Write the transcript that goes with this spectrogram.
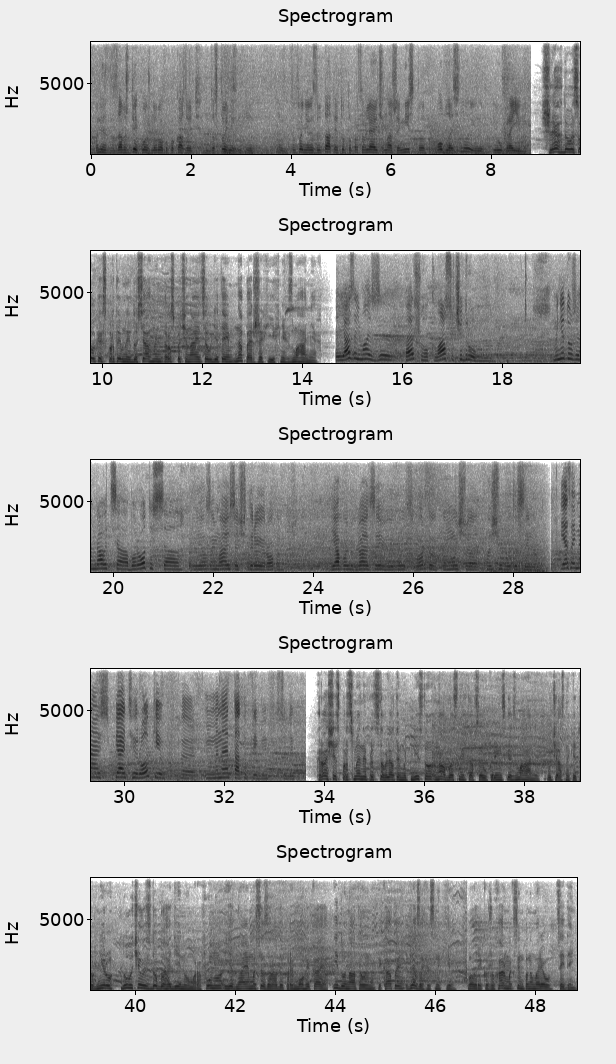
Вони завжди кожного року показують достойні ну, ну, достойні результати, тобто прославляючи наше місто, область, ну і, і Україну. Шлях до високих спортивних досягнень розпочинається у дітей на перших їхніх змаганнях. Я займаюся з першого класу чи другого. Мені дуже подобається боротися. Я займаюся 4 роки. Я полюбляю цей вид спорту, тому що хочу бути сильним. Я займаюся 5 років. е, Мене тато привів сюди. Кращі спортсмени представлятимуть місто на обласних та всеукраїнських змаганнях. Учасники турніру долучились до благодійного марафону Єднаємося заради перемоги Кая і донатили на пікапи для захисників. Валерій Кожухар, Максим Пономарьов. Цей день.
